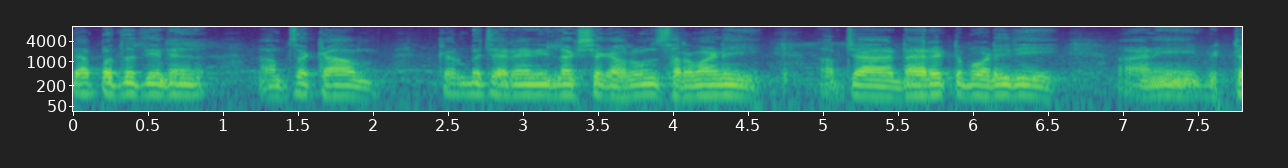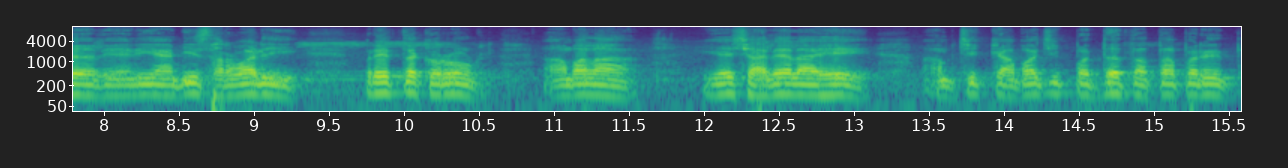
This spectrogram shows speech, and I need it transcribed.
त्या पद्धतीनं आमचं काम कर्मचाऱ्यांनी लक्ष घालून सर्वांनी आमच्या डायरेक्ट बॉडीनी आणि विठ्ठल यांनी आम्ही सर्वांनी प्रयत्न करून आम्हाला यश आलेलं आहे. आमची कामाची पद्धत आतापर्यंत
